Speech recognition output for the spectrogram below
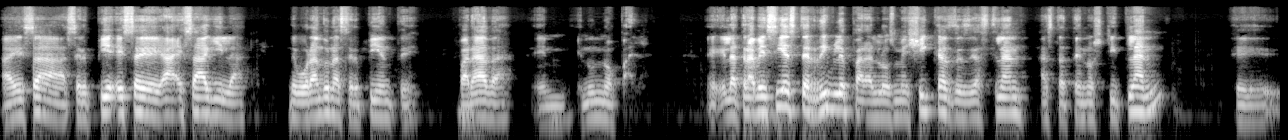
a esa, ese, a esa águila devorando una serpiente parada en, en un nopal. Eh, la travesía es terrible para los mexicas desde Aztlán hasta Tenochtitlán, eh,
